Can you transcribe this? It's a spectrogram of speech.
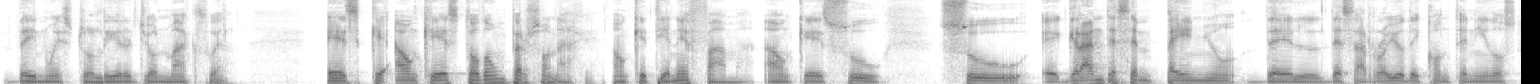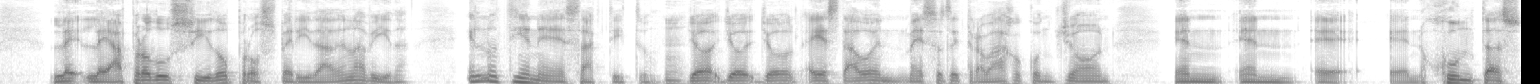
de nuestro líder John Maxwell? Es que aunque es todo un personaje, aunque tiene fama, aunque su, su eh, gran desempeño del desarrollo de contenidos le, le ha producido prosperidad en la vida, él no tiene esa actitud. Mm. Yo, yo, yo he estado en mesas de trabajo con John, en, en, eh, en juntas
